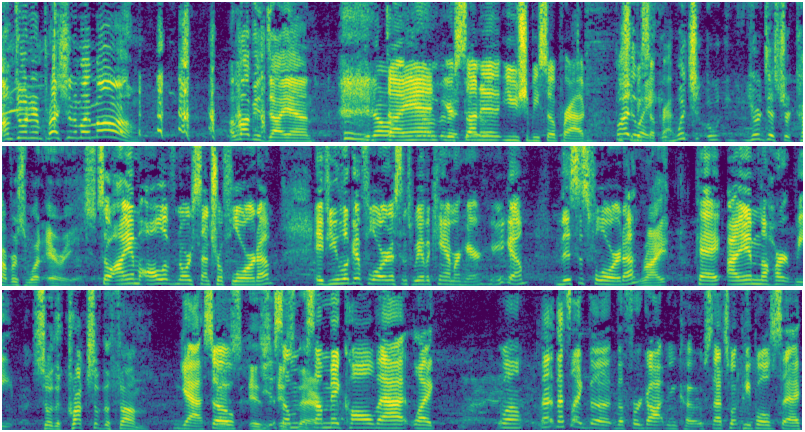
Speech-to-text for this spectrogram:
I'm doing an impression of my mom. I love you, Diane. You know, Diane, you know your son, is, you should be so proud. By the way, so which your district covers what areas? So I am all of North Central Florida. If you look at Florida, since we have a camera here, here you go. This is Florida. Right. Okay, I am the heartbeat. So the crux of the thumb. Yeah. So is, is, some some may call that like well, that, that's like the, the forgotten coast. That's what people say.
